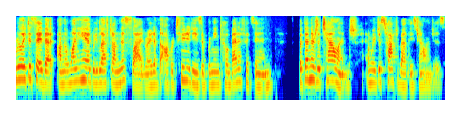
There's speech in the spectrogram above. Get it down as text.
Really to say that on the one hand, we left on this slide, right, of the opportunities of bringing co-benefits in, but then there's a challenge, and we've just talked about these challenges,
